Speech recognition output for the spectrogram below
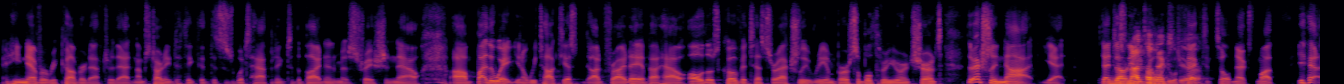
And he never recovered after that. And I'm starting to think that this is what's happening to the Biden administration now. Uh, by the way, you know, we talked yes on Friday about how oh those COVID tests are actually reimbursable through your insurance. They're actually not yet. That doesn't no, even go into effect until next month. Yeah.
